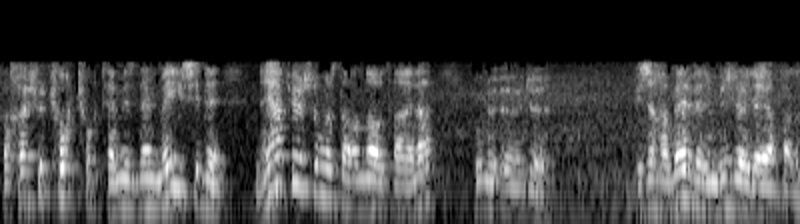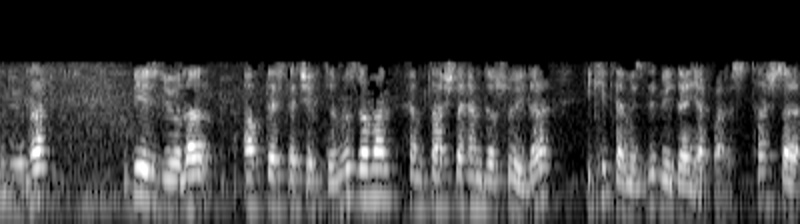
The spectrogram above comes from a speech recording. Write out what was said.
Fakat şu çok çok temizlenme işini ne yapıyorsunuz da Allahu Teala bunu övdü. Bize haber verin biz de öyle yapalım diyorlar. Biz diyorlar abdeste çıktığımız zaman hem taşla hem de suyla iki temizliği birden yaparız. Taşla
